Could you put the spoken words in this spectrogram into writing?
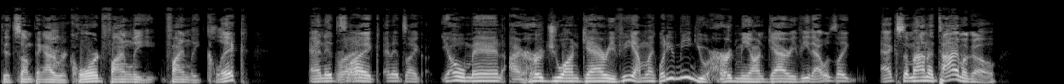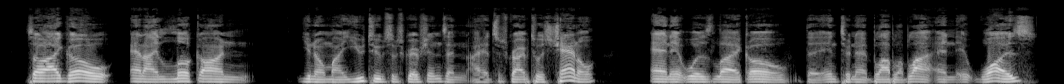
Did something I record finally, finally click? And it's Right. like, and it's like, yo, man, I heard you on Gary Vee. I'm like, what do you mean you heard me on Gary Vee? That was like X amount of time ago. So I go and I look on, you know, my YouTube subscriptions and I had subscribed to his channel and it was like, oh, the internet, blah, blah, blah. And it was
